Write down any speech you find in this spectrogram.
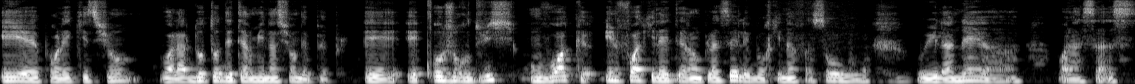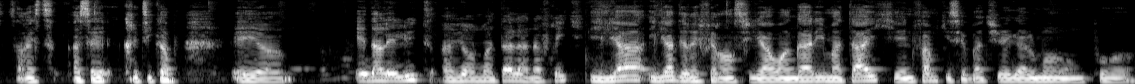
et pour les questions voilà d'autodétermination des peuples. Et, aujourd'hui, on voit qu'une fois qu'il a été remplacé, les Burkina Faso où, il en est, euh, voilà, ça, reste assez critiquable. Et, euh, et dans les luttes environnementales en Afrique, il y a, il y a des références. Il y a Wangari Maathai, qui est une femme qui s'est battue également pour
